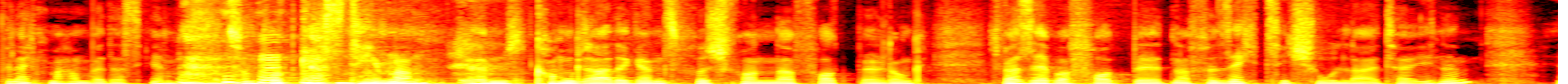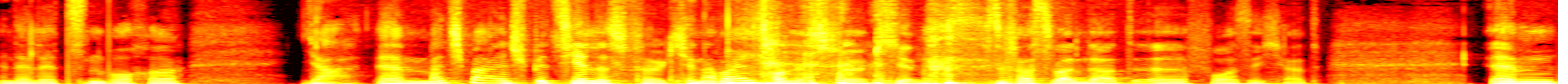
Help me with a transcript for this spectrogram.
Vielleicht machen wir das irgendwann mal zum Podcast-Thema. ähm, ich komme gerade ganz frisch von einer Fortbildung. Ich war selber Fortbildner für 60 SchulleiterInnen in der letzten Woche. Ja, äh, manchmal ein spezielles Völkchen, aber ein tolles Völkchen, was man da äh, vor sich hat. Ähm,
